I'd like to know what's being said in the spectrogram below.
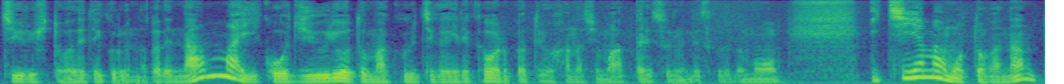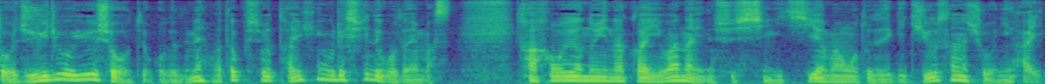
ちる人が出てくる中で何枚こう重量と幕内が入れ替わるかという話もあったりするんですけれども一山本がなんと重量優勝ということでね私は大変嬉しいでございます。母親の田舎岩内の出身一山本関13勝2敗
